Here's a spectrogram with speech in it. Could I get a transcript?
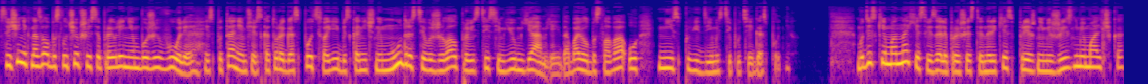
Священник назвал бы случившееся проявлением Божьей воли, испытанием, через которое Господь своей бесконечной мудрости возжелал провести семью Мьямья и добавил бы слова о неисповедимости путей Господних. Буддийские монахи связали происшествие на реке с прежними жизнями мальчика.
